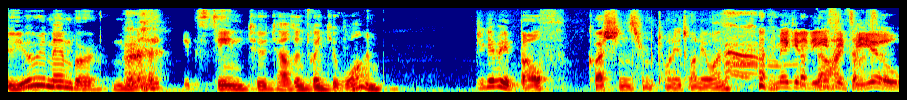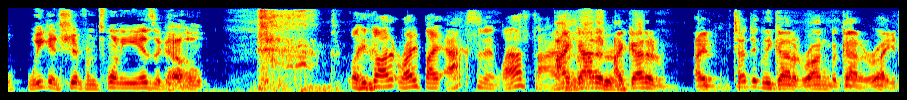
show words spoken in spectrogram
Do you remember May 16, 2021? Did you give me both questions from 2021? Making it No, easy I for don't. you. We get shit from 20 years ago. Well, he got it right by accident last time. I got it. true. I got it. I technically got it wrong, but got it right.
